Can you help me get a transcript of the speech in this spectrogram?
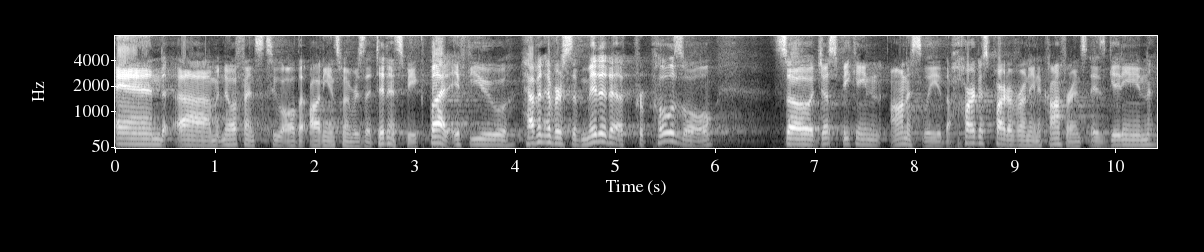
And um, no offense to all the audience members that didn't speak, but if you haven't ever submitted a proposal, so just speaking honestly, the hardest part of running a conference is getting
